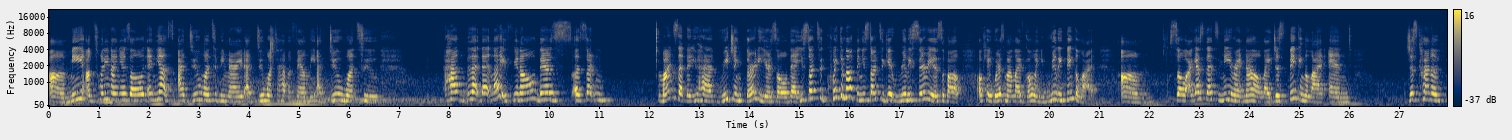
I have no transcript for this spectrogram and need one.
Um, me, I'm 29 years old, and yes, I do want to be married. I do want to have a family. I do want to have that, that life, you know? There's a certain mindset that you have reaching 30 years old that you start to quicken up and you start to get really serious about, okay, where's my life going? You really think a lot. Um, so I guess that's me right now, like just thinking a lot and just kind of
